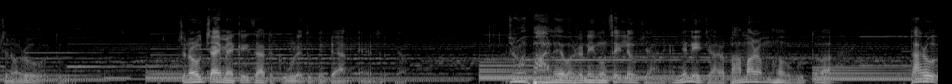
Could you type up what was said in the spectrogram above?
ကျွန်တော်တို့သူကျွန်တော်တို့ကြိုက်မဲ့ကိစ္စတခုလည်းသူပြပြမယ်ဆိုပြီးတော့ကျွန်တော်ဘာလဲပေါ့ဒီနေ့ကုန်စိတ်လှုပ်ရှားနေ ညနေကျတော့ဘာမှတော့မဟုတ်ဘူးသူကဒါတို့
